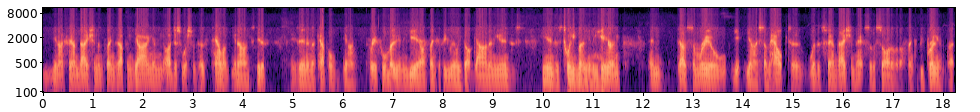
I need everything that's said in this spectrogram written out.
you know foundation and things up and going. And I just wish with his talent, you know, instead of he's earning a couple, you know, three or four million a year. I think if he really got going and he earns his, he earns his twenty million a year and and does some real, you know, some help to with his foundation, that sort of side of it, I think would be brilliant. But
